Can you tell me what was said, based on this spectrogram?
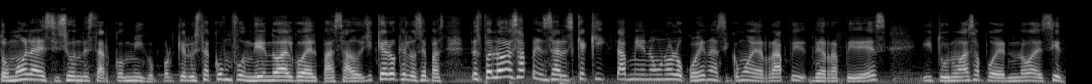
tomó la decisión de estar conmigo, porque lo está confundiendo algo del pasado. Yo quiero que lo sepas. Después lo vas a pensar, es que aquí también a uno lo cogen así como de, de rapidez y tú no vas a poderlo decir,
